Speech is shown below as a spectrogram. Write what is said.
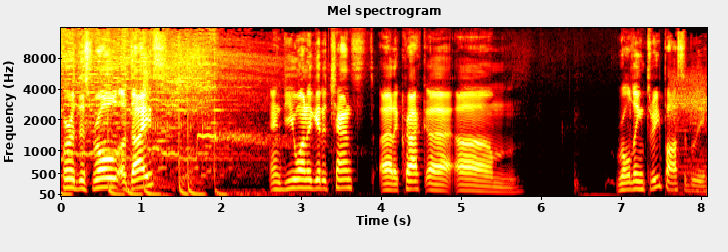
for this roll of dice? And do you want to get a chance at a crack uh, um, rolling three possibly?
